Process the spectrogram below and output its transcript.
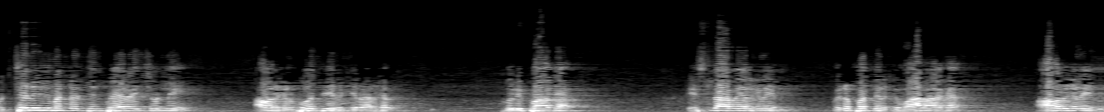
உச்சநீதிமன்றத்தின் பெயரை சொல்லி அவர்கள் புகுத்தியிருக்கிறார்கள். குறிப்பாக இஸ்லாமியர்களின் விருப்பத்திற்கு மாறாக அவர்களின்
